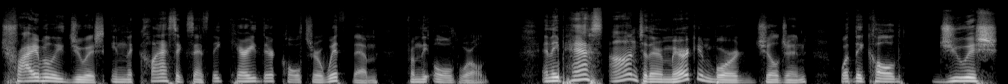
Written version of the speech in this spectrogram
Tribally Jewish in the classic sense. They carried their culture with them from the old world. And they passed on to their American born children what they called Jewish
